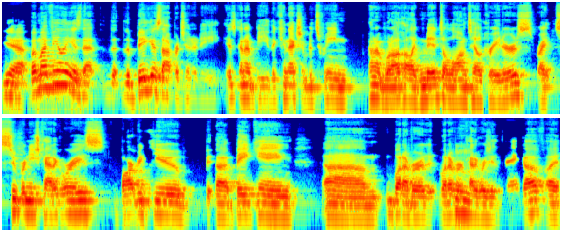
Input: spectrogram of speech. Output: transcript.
Yeah, but my feeling is that the, the biggest opportunity is going to be the connection between kind of what I'll call like mid to long tail creators, right? Super niche categories, barbecue, b- uh, baking, um, whatever, whatever Mhm. categories you think of, uh,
